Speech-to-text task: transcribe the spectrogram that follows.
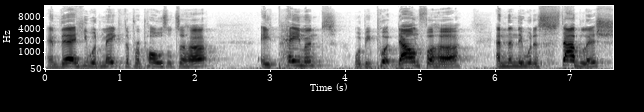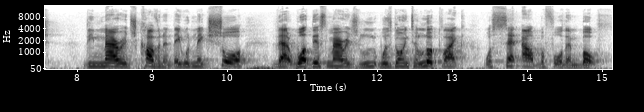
And there he would make the proposal to her. A payment would be put down for her, and then they would establish the marriage covenant. They would make sure that what this marriage was going to look like was set out before them both.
